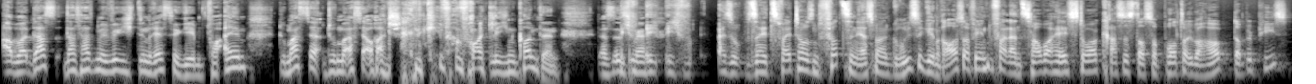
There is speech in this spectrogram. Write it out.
Aber das, das hat mir wirklich den Rest gegeben. Vor allem, du machst ja, du machst ja auch anscheinend kifferfreundlichen Content. Das ist ich, mir. Ich, ich, also seit 2014 erstmal Grüße gehen raus auf jeden Fall an Zauberhay Store, krassester Supporter überhaupt, Doppelpiece.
